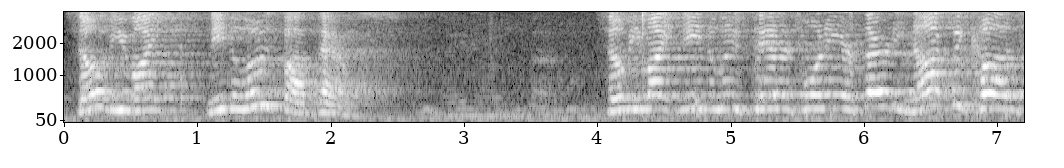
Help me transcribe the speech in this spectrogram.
Some of you might need to lose five pounds. Some of you might need to lose 10 or 20 or 30, not because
